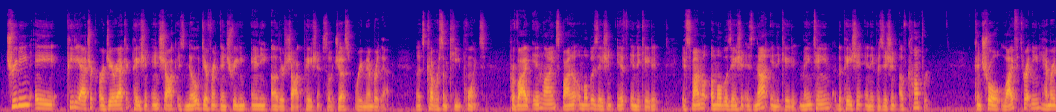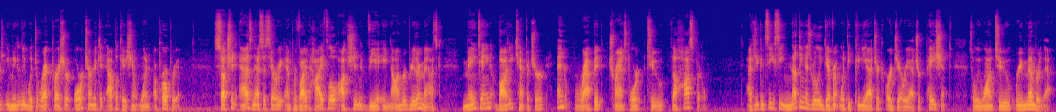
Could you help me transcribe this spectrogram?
Treating a pediatric or geriatric patient in shock is no different than treating any other shock patient, so just remember that. Let's cover some key points. Provide inline spinal immobilization if indicated. If spinal immobilization is not indicated, maintain the patient in a position of comfort. Control life threatening hemorrhage immediately with direct pressure or tourniquet application when appropriate. Suction as necessary and provide high flow oxygen via a non rebreather mask. Maintain body temperature and rapid transport to the hospital. As you can see, see nothing is really different with the pediatric or geriatric patient. So we want to remember that.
